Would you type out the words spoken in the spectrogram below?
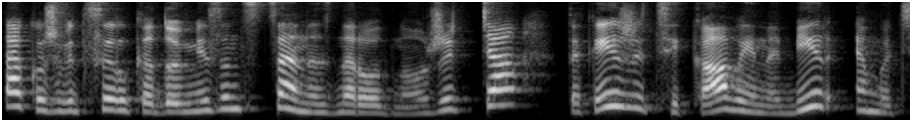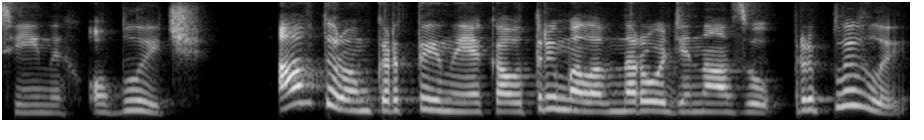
Також відсилка до мізансцени з народного життя, такий же цікавий набір емоційних облич. Автором картини, яка отримала в народі назву Припливли,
